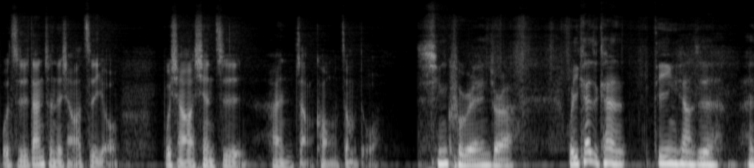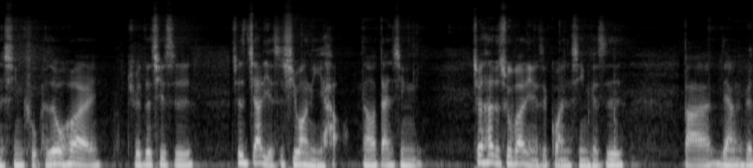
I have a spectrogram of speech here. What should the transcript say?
我只是单纯的想要自由，不想要限制和掌控这么多。辛苦了 Angela。我一开始看第一印象是很辛苦，可是我后来觉得其实就是家里也是希望你好，然后担心你。就他的出发点也是关心，可是把两个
